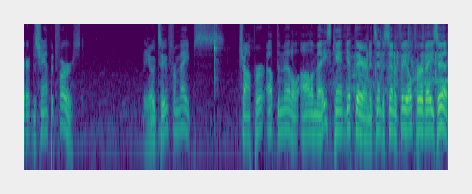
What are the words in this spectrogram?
Garrett Deschamps at first. The 0 2 from Mapes. Chopper up the middle. Alamace can't get there, and it's into center field for a base hit.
